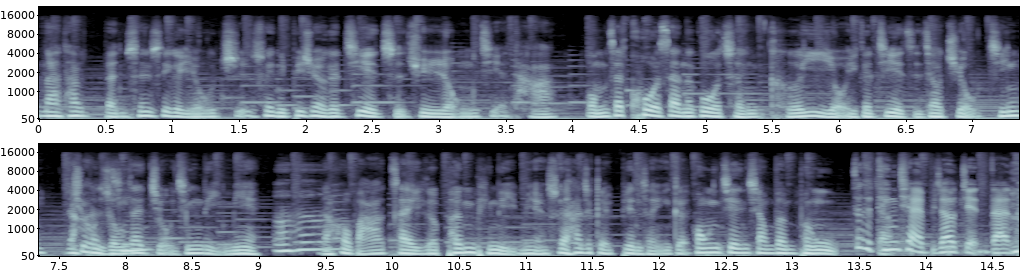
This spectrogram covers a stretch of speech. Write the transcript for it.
那它本身是一个油脂，所以你必须有一个介质去溶解它。我们在扩散的过程可以有一个介质叫酒精，让它溶在酒精里面，嗯，然后把它在一个喷瓶里面，所以它就可以变成一个空间香氛喷雾。这个听起来比较简单，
